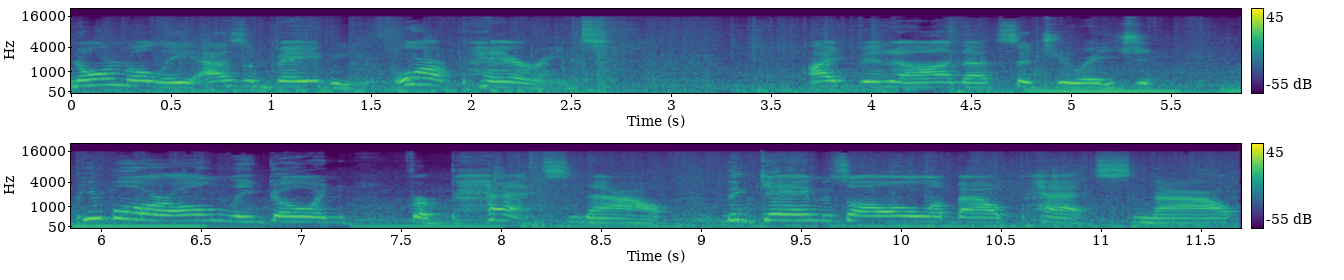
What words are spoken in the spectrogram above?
normally as a baby or a parent i've been on that situation people are only going for pets now the game is all about pets now.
